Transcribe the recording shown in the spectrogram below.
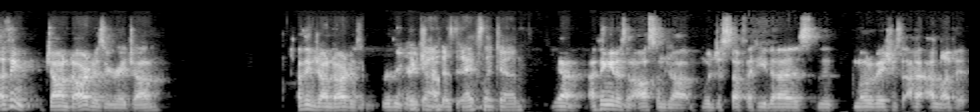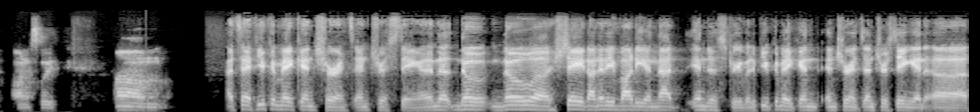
I think John Dar does a great job. I think John Dar does a really great John job. does an excellent job. Yeah, I think he does an awesome job with just stuff that he does. The motivations, I, I love it, honestly. Um, I'd say if you can make insurance interesting, and no no uh, shade on anybody in that industry, but if you can make in- insurance interesting and uh,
